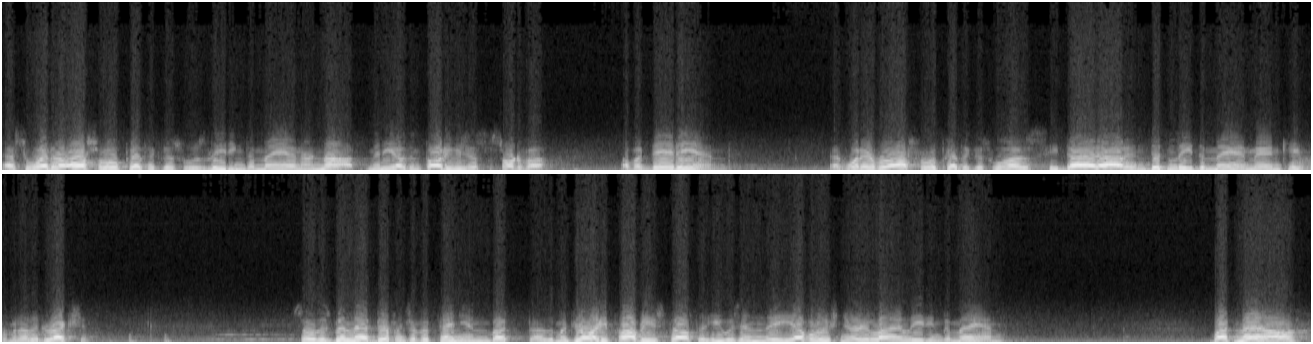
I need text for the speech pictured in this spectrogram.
as to whether Australopithecus was leading to man or not. Many of them thought he was just a sort of a, of a dead end. That whatever Australopithecus was, he died out and didn't lead to man. Man came from another direction. So there's been that difference of opinion, but uh, the majority probably has felt that he was in the evolutionary line leading to man. But now,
